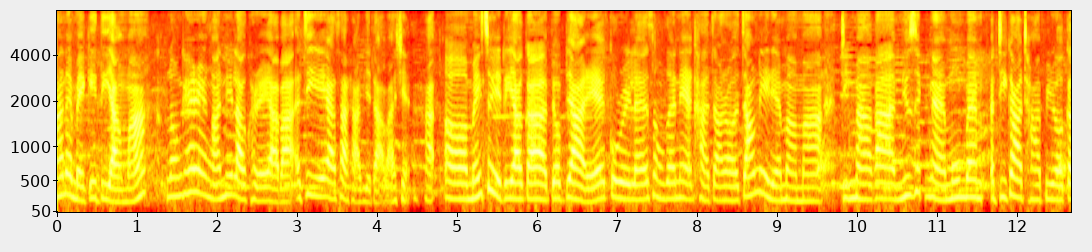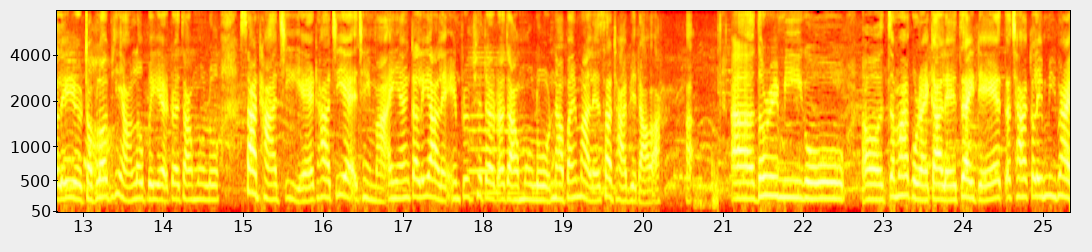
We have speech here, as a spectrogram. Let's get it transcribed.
မနာမည်ကေတီအောင်ပါ လွန်ခဲ့တဲ့9နှစ်လောက်ခရဲရပါအကြည့်ရရစထားဖြစ်တာပါရှင်ဟုတ်အာမိတ်ဆွေတယောက်ကပြောပြရတယ်ကိုရီလည်းစုံစမ်းတဲ့အခါကျတော့ကျောင်းနေထဲမှာမှဒီမှာက music နဲ့ movement အဓိကထားပြီးတော့ကလေးတွေကို develop ဖြစ်အောင်လုပ်ပေးရတဲ့အတွက်ကြောင့်မို့လို့စထားကြည့်ရထားကြည့်ရတဲ့အချိန်မှာအရန်ကလေးကလည်း improve ဖြစ်တဲ့အတွက်ကြောင့်မို့လို့နောက်ပိုင်းမှာလည်းစထားဖြစ်တာပါဟုတ် အာဒိုရီမီကိုဟိုကျမကိုယ်တိုင်ကလည်းကြိုက်တယ်တခြားကလေးမိဘတွေ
